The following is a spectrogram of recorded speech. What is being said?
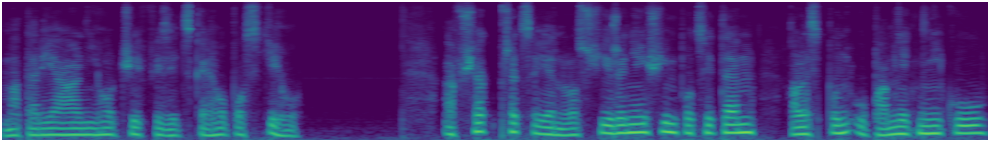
materiálního či fyzického postihu. Avšak přece jen rozšířenějším pocitem, alespoň u pamětníků,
